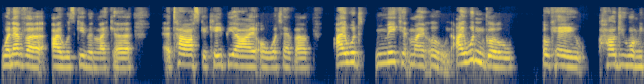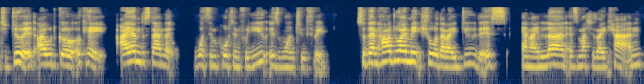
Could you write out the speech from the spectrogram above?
whenever I was given like a, a task, a KPI or whatever, I would make it my own. I wouldn't go, okay, how do you want me to do it? I would go, okay, I understand that what's important for you is one, two, three. So then how do I make sure that I do this and I learn as much as I can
